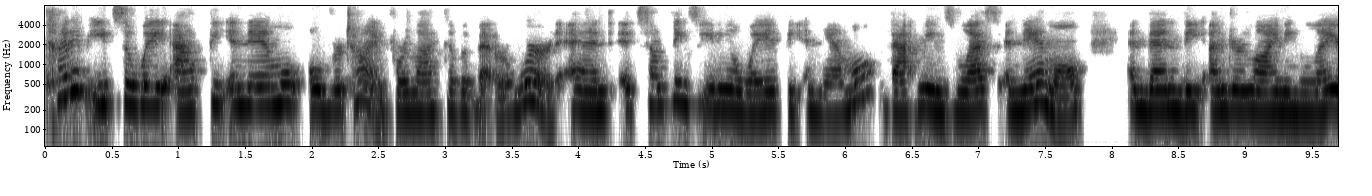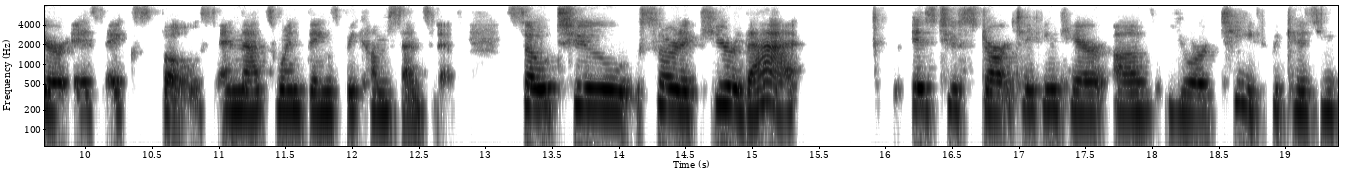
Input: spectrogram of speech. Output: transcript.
kind of eats away at the enamel over time, for lack of a better word. And if something's eating away at the enamel, that means less enamel, and then the underlining layer is exposed. And that's when things become sensitive. So, to sort of cure that, is to start taking care of your teeth because you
